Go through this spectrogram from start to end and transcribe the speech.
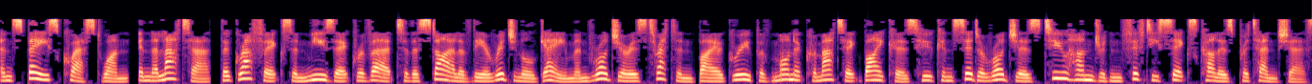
and Space Quest 1. In the latter, the graphics and music revert to the style of the original game and Roger is threatened by a group of monochromatic bikers who consider Roger's 256 colors pretentious.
